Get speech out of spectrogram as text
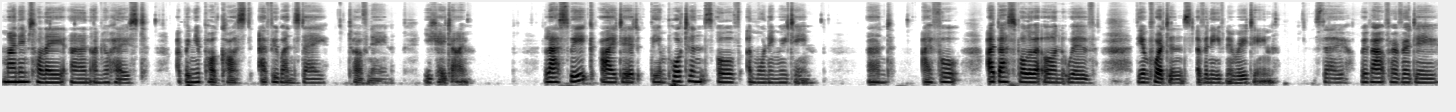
My name's Holly, and I'm your host. I bring you a podcast every Wednesday, 12 noon, UK time. Last week, I did the importance of a morning routine, and I thought I best follow it on with the importance of an evening routine. So, without further ado,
